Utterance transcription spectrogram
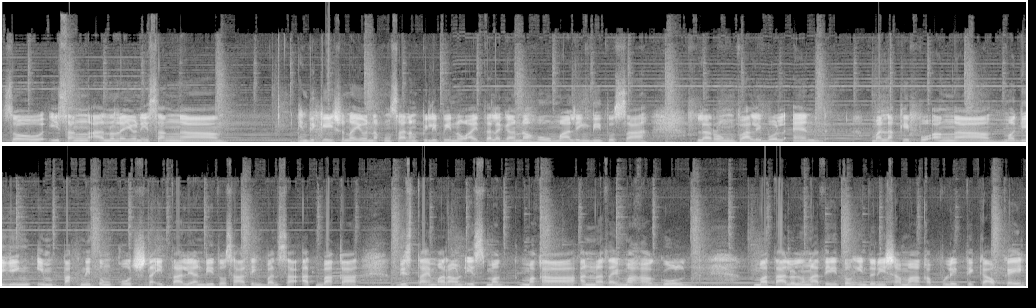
So isang ano na yun isang uh, indication na yun na kung saan ang Pilipino ay talagang nahumaling dito sa larong volleyball. And malaki po ang ah, magiging impact nitong coach na Italian dito sa ating bansa. At baka this time around is mag maka ano na tayo maka gold matalo lang natin itong Indonesia mga kapolitika okay?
